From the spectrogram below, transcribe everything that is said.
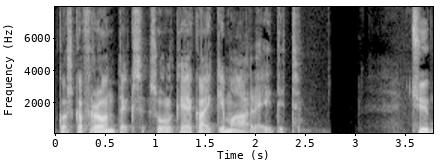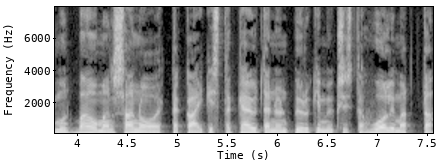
koska Frontex sulkee kaikki maareitit. Zygmunt Bauman sanoo, että kaikista käytännön pyrkimyksistä huolimatta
